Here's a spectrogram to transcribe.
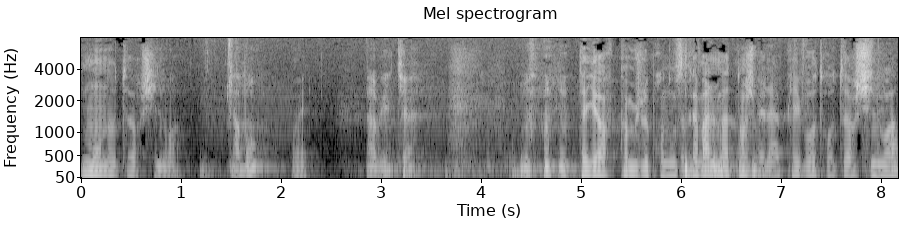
mon auteur chinois. Ah bon? Oui. Ah oui, tiens. D'ailleurs, comme je le prononce très mal, maintenant je vais l'appeler votre auteur chinois.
